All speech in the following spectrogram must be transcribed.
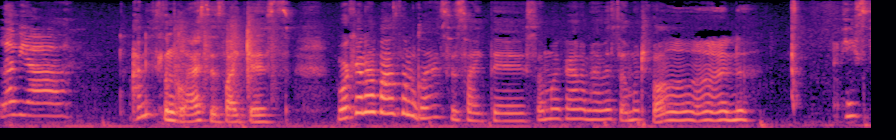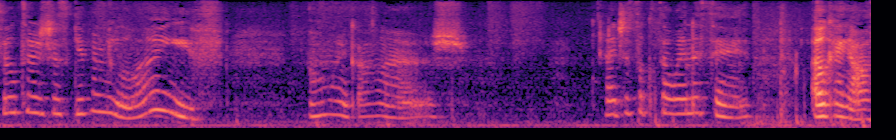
Love y'all. I need some glasses like this. Where can I find some glasses like this? Oh my god, I'm having so much fun. These filters just giving me life. Oh my gosh. I just look so innocent. Okay, y'all,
